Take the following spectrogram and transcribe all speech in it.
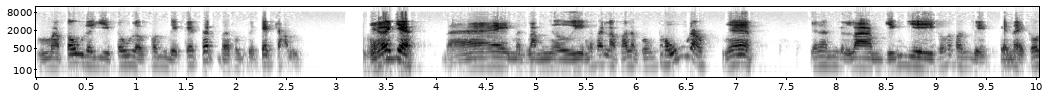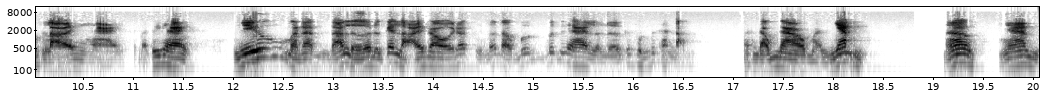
mà tu là gì? Tu là phân biệt cái thích và phân biệt cái trọng. Nhớ chưa? Đây mình làm người nó phải là phải làm con thú đâu nha. Cho nên làm chuyện gì cũng phải phân biệt cái này có lợi hay hại. Và thứ hai nếu mà đã, đã lựa được cái lợi rồi đó thì bắt đầu bước bước thứ hai là lựa cái phương thức hành động hành động nào mà nhanh không nhanh,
